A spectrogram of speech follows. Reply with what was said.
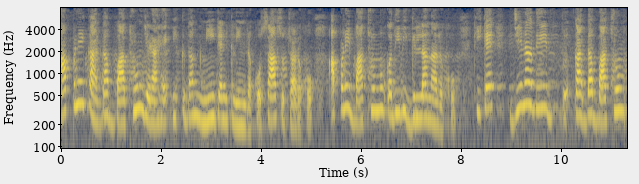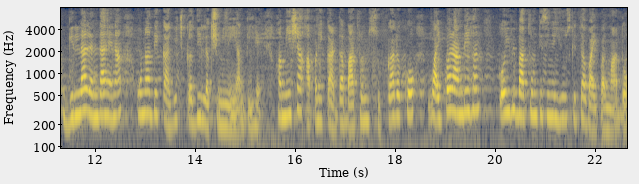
ਆਪਣੇ ਘਰ ਦਾ ਬਾਥਰੂਮ ਜਿਹੜਾ ਹੈ, ਇੱਕਦਮ ਨੀਟ ਐਂਡ ਕਲੀਨ ਰੱਖੋ, ਸਾਫ਼ ਸੁਥਰਾ ਰੱਖੋ। ਆਪਣੇ ਬਾਥਰੂਮ ਨੂੰ ਕਦੀ ਵੀ ਗਿੱਲਾ ਨਾ ਰੱਖੋ, ਠੀਕ ਹੈ? ਜਿਨ੍ਹਾਂ ਦੇ ਘਰ ਦਾ ਬਾਥਰੂਮ ਗਿੱਲਾ ਰਹਿੰਦਾ ਹੈ ਨਾ, ਉਹਨਾਂ ਦੇ ਘਰ ਵਿੱਚ ਕਦੀ ਲక్ష్ਮੀ ਨਹੀਂ ਆਉਂਦੀ ਹੈ। ਹਮੇਸ਼ਾ ਆਪਣੇ ਘਰ ਦਾ ਬਾਥਰੂਮ ਸੁੱਕਾ ਰੱਖੋ, ਵਾਈਪਰ ਆਉਂਦੇ ਹਨ ਕੋਈ ਵੀ ਬਾਥਰੂਮ ਕਿਸੇ ਨੇ ਯੂਜ਼ ਕੀਤਾ ਵਾਈਪਰ ਮਾਰ ਦਿਓ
